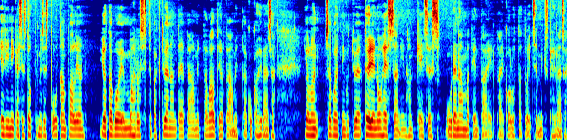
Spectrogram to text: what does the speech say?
Elinikäisestä oppimisesta puhutaan paljon, jota voi mahdollisesti vaikka työnantaja pääomittaa, valtio pääomittaa, kuka hyvänsä, jolloin sä voit niin työ, töiden ohessa niin hankkia itse uuden ammatin tai, tai kouluttautua itse miksi hyvänsä.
